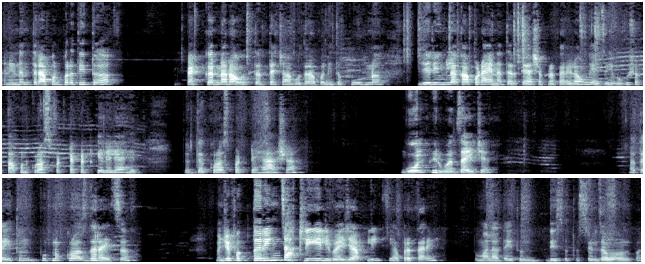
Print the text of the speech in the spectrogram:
आणि नंतर आपण परत इथं पॅक करणार आहोत तर त्याच्या अगोदर आपण इथं पूर्ण जे रिंगला कापड आहे ना तर ते अशा प्रकारे लावून घ्यायचं. हे बघू शकता आपण क्रॉसपट्ट्या कट केलेल्या आहेत. तर त्या क्रॉसपट्ट्या ह्या अशा गोल फिरवत जायच्यात. आता इथून पूर्ण क्रॉस धरायचं. म्हणजे फक्त रिंग झाकली गेली पाहिजे आपली या प्रकारे. तुम्हाला आता इथून दिसत असेल जवळून पण.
